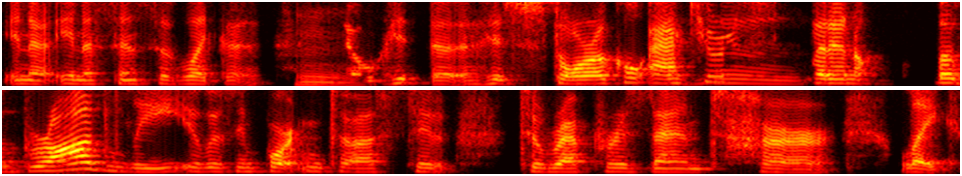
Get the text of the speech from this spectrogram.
in a in a sense of like a mm. you know hi, historical accuracy, mm-hmm. but in but broadly, it was important to us to to represent her like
